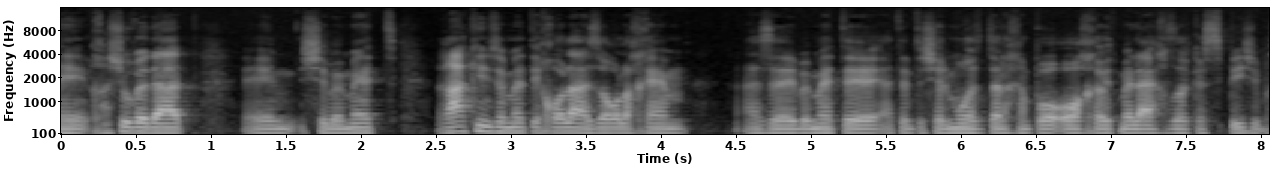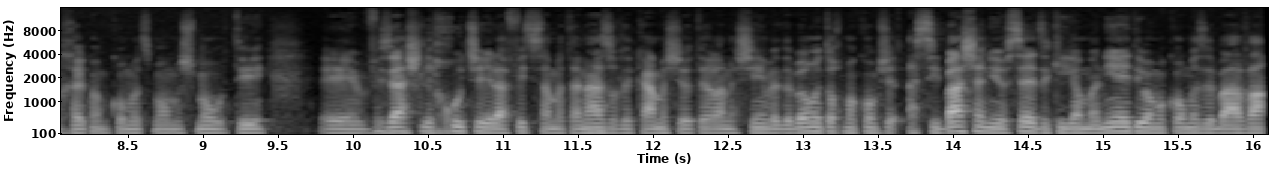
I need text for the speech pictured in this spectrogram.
אה, חשוב לדעת אה, שבאמת, רק אם זה באמת יכול לעזור לכם, אז אה, באמת אה, אתם תשלמו, אז אתן לכם פה או אחריות מלאה החזר כספי, שבחלק מהמקום עצמו משמעותי, אה, וזה השליחות שלי להפיץ את המתנה הזאת לכמה שיותר אנשים, ולדבר מתוך מקום של הסיבה שאני עושה את זה, כי גם אני הייתי במקום הזה בעבר,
